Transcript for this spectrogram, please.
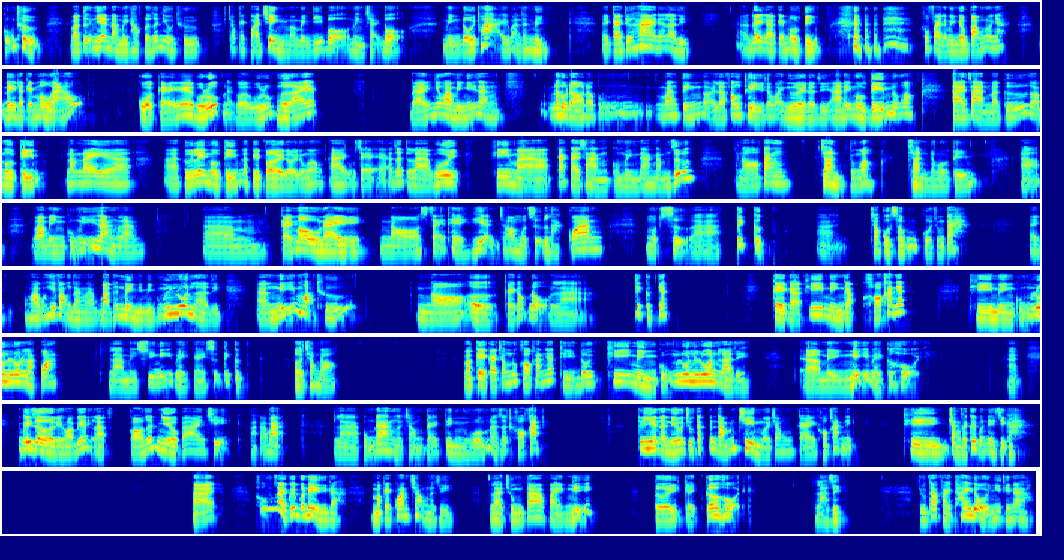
cũng thử. Và tự nhiên là mình học được rất nhiều thứ trong cái quá trình mà mình đi bộ mình chạy bộ mình đối thoại với bản thân mình. Cái, cái thứ hai nữa là gì? À, đây là cái màu tím. Không phải là mình đóng bóng đâu nhá. Đây là cái màu áo của cái group này của group MAF đấy nhưng mà mình nghĩ rằng đâu đó nó cũng mang tính gọi là phong thủy cho mọi người là gì? À đây màu tím đúng không? Tài sản mà cứ gọi màu tím. Năm nay à, à, cứ lên màu tím là tuyệt vời rồi đúng không? Ai cũng sẽ rất là vui khi mà các tài sản của mình đang nắm giữ nó tăng trần đúng không? Trần là màu tím. Đó và mình cũng nghĩ rằng là à, cái màu này nó sẽ thể hiện cho một sự lạc quan một sự à, tích cực à, cho cuộc sống của chúng ta. Đấy, Hòa cũng hy vọng rằng là bản thân mình thì mình cũng luôn luôn là gì? À, nghĩ mọi thứ nó ở cái góc độ là tích cực nhất. Kể cả khi mình gặp khó khăn nhất thì mình cũng luôn luôn lạc quan là mình suy nghĩ về cái sự tích cực ở trong đó và kể cả trong lúc khó khăn nhất thì đôi khi mình cũng luôn luôn là gì à, mình nghĩ về cơ hội à, Bây giờ thì Hòa biết là có rất nhiều các anh chị và các bạn là cũng đang ở trong cái tình huống là rất khó khăn. Tuy nhiên là nếu chúng ta cứ đắm chìm ở trong cái khó khăn ấy thì chẳng giải quyết vấn đề gì cả. Đấy, không giải quyết vấn đề gì cả. Mà cái quan trọng là gì? Là chúng ta phải nghĩ tới cái cơ hội là gì? Chúng ta phải thay đổi như thế nào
